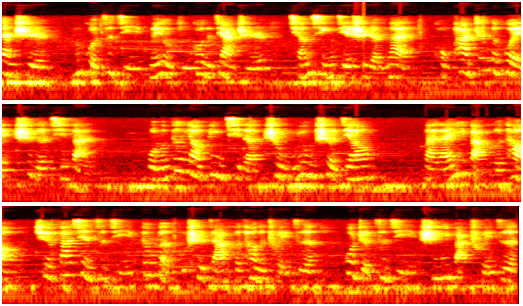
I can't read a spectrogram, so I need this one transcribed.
但是如果自己没有足够的价值，强行结识人脉，恐怕真的会适得其反。我们更要摒弃的是无用社交。买来一把核桃，却发现自己根本不是砸核桃的锤子。或者自己是一把锤子，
